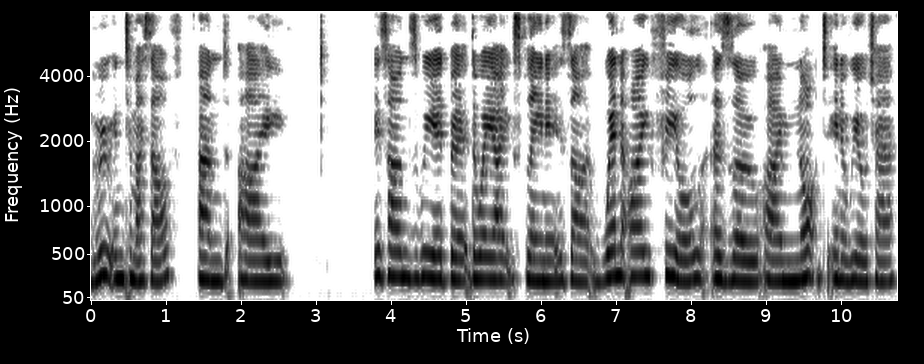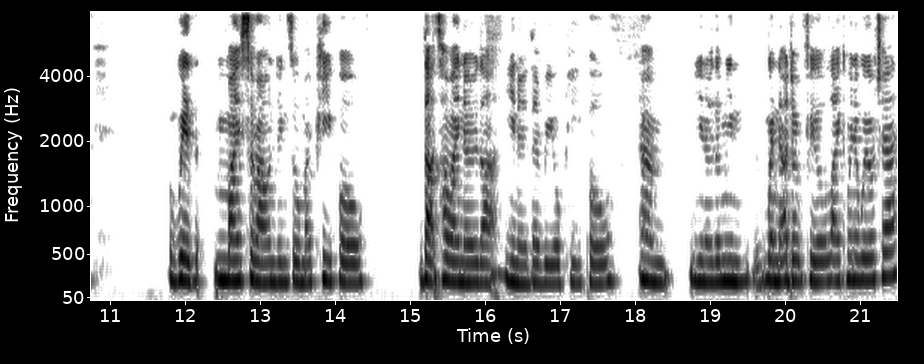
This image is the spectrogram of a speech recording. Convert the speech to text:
grew into myself and I. It sounds weird, but the way I explain it is that when I feel as though I'm not in a wheelchair with my surroundings or my people, that's how I know that, you know, they're real people. Um, you know, I mean, when I don't feel like I'm in a wheelchair.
